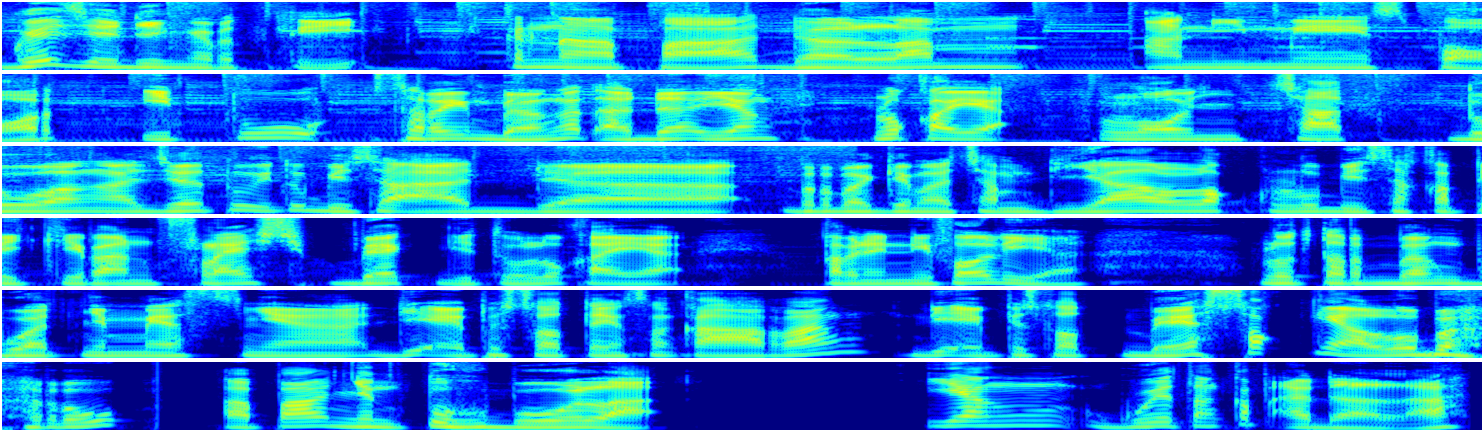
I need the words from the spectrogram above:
Gue jadi ngerti kenapa dalam anime sport itu sering banget ada yang lo kayak loncat doang aja tuh itu bisa ada berbagai macam dialog, lo bisa kepikiran flashback gitu, lo kayak Kamen Volley ya. Lo terbang buat nyemesnya di episode yang sekarang, di episode besoknya lo baru apa nyentuh bola yang gue tangkap adalah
